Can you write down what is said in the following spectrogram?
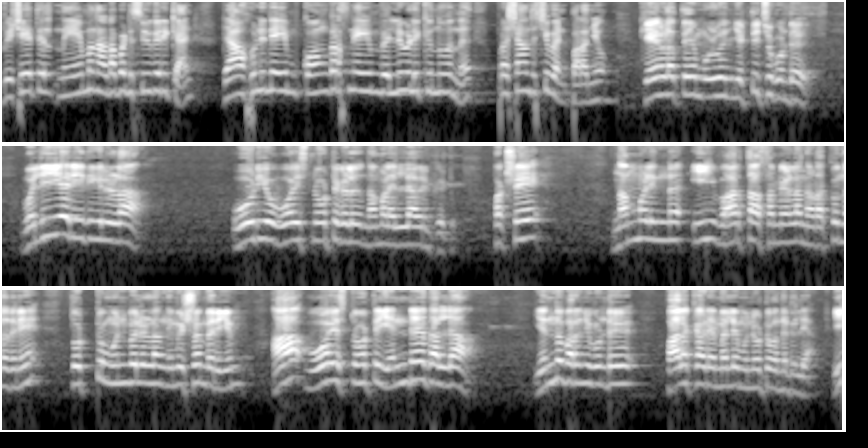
വിഷയത്തിൽ നിയമ നടപടി സ്വീകരിക്കാൻ രാഹുലിനെയും കോൺഗ്രസിനെയും വെല്ലുവിളിക്കുന്നുവെന്ന് പ്രശാന്ത് ശിവൻ പറഞ്ഞു. കേരളത്തെ മുഴുവൻ ഞെട്ടിച്ചുകൊണ്ട് വലിയ രീതിയിലുള്ള ഓഡിയോ വോയിസ് നോട്ടുകൾ നമ്മളെല്ലാവരും കേട്ടു. പക്ഷേ നമ്മൾ ഇന്ന് ഈ വാർത്താ സമ്മേളനം നടക്കുന്നതിന് തൊട്ടു മുൻപിലുള്ള നിമിഷം വരെയും ആ വോയിസ് നോട്ട് എന്റേതല്ല എന്ന് പറഞ്ഞുകൊണ്ട് പാലക്കാട് എം എൽ എ മുന്നോട്ട് വന്നിട്ടില്ല. ഈ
